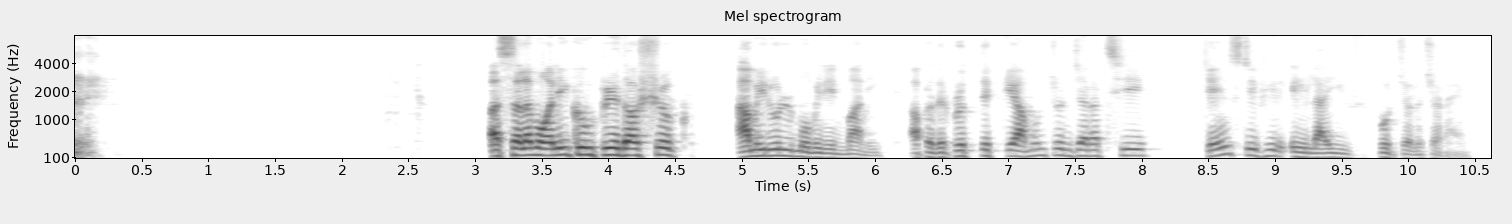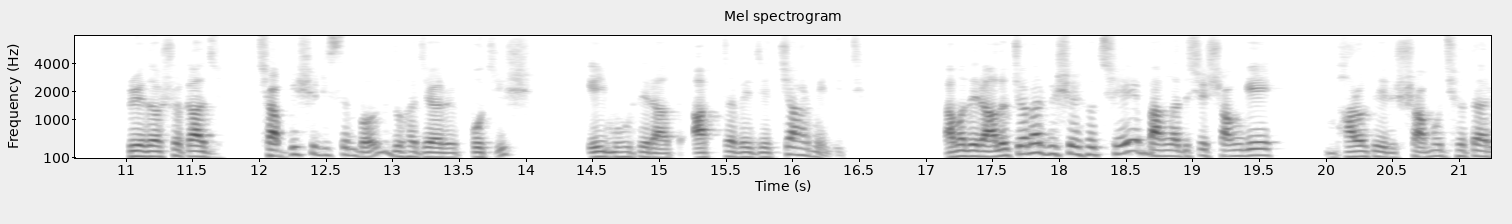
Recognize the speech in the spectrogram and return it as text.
আসসালামু আলাইকুম, প্রিয় দর্শক। আমিরুল মোমিনিন মানিক। আপনাদের প্রত্যেককে আমন্ত্রণ জানাচ্ছি চেঞ্জ টিভির এই লাইভ পর্যালোচনায়। প্রিয় দর্শক, আজ ছাব্বিশে ডিসেম্বর দু এই মুহূর্তে রাত আটটা বেজে চার মিনিট। আমাদের আলোচনার বিষয় হচ্ছে বাংলাদেশের সঙ্গে ভারতের সমঝোতার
